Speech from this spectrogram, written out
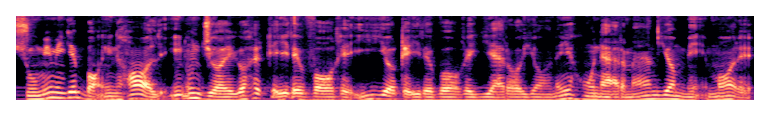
شومی میگه با این حال این اون جایگاه غیر واقعی یا غیر واقعی گرایانه هنرمند یا معماره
